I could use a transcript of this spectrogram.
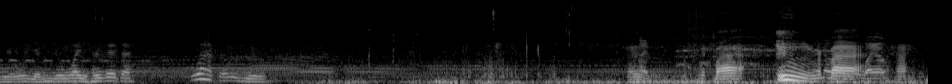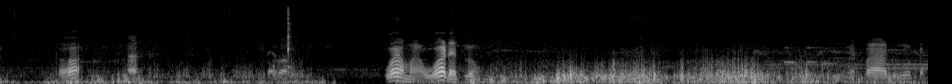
nhiều dựng vô quay thử cái coi. Quá trời nhiều. Ừ. mất ba. Mất ba. hả? Có. Đẹp không? quá màu quá đẹp luôn mất ba đúng không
